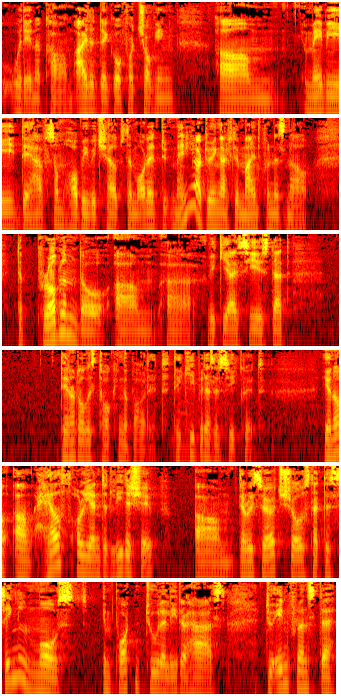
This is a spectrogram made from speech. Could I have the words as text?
with inner calm. Either they go for jogging, um, maybe they have some hobby which helps them, or do, many are doing actually mindfulness now. The problem, though, um, uh, Vicky, I see is that they're not always talking about it. They keep it as a secret. You know, um, health-oriented leadership. Um, the research shows that the single most important tool a leader has to influence the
